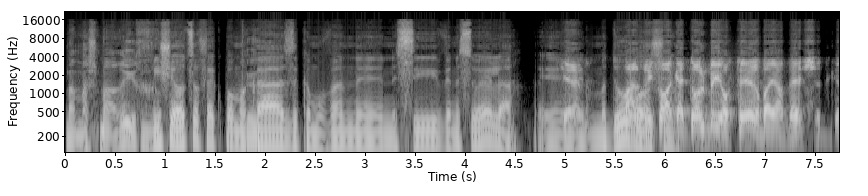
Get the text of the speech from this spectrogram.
ממש מעריך. מי שעוד סופג פה כן. מכה זה כמובן אה, נשיא ונסואלה. אה, כן. מדורו. בעל בריתו ש... הגדול ביותר ביבשת, כן.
